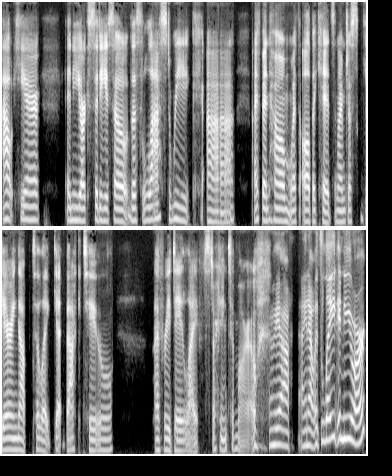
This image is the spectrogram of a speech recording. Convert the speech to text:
out here in New York City. So this last week, uh, I've been home with all the kids, and I'm just gearing up to like get back to everyday life starting tomorrow. Oh, yeah, I know it's late in New York,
